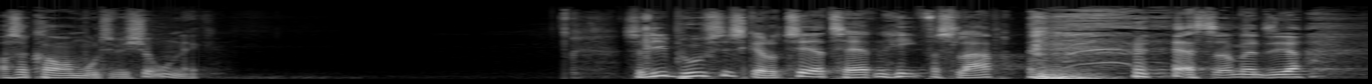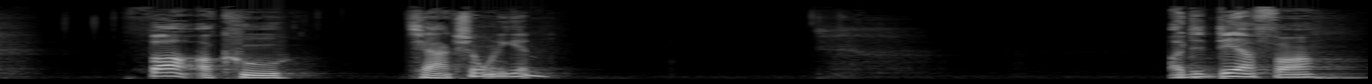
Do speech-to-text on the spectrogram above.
Og så kommer motivationen ikke. Så lige pludselig skal du til at tage den helt for slap, som man siger, for at kunne til aktion igen. Og det er derfor,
